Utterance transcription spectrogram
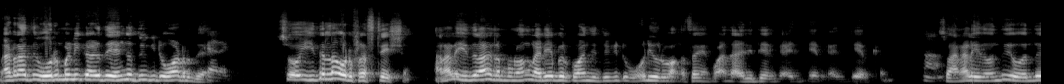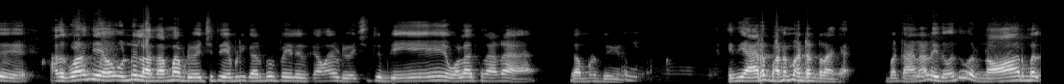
நடராத்திரி ஒரு மணிக்கு அழுது எங்கே தூக்கிட்டு ஓடுறது? ஸோ இதெல்லாம் ஒரு ஃப்ரஸ்ட்ரேஷன் அதனால இதனால என்ன பண்ணுவாங்க? நிறைய பேர் குழந்தை தூக்கிட்டு ஓடி வருவாங்க. சார் என் குழந்தை அழுதுட்டே இருக்கு அழுதுட்டே இருக்கு அழுதுட்டே இருக்கு ஆ. ஸோ அதனால இது வந்து வந்து அந்த குழந்தைய ஒன்றும் இல்லை அந்த அம்மா இப்படி வச்சுட்டு எப்படி கர்ப்பப்பையில் இருக்க மாதிரி இப்படி வச்சுட்டு இப்படியே ஒலாத்துனானா கம்முன்னு தூங்கிடும் இது யாரும் பண்ண மாட்டேன்றாங்க. பட் அதனால இது வந்து ஒரு நார்மல்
